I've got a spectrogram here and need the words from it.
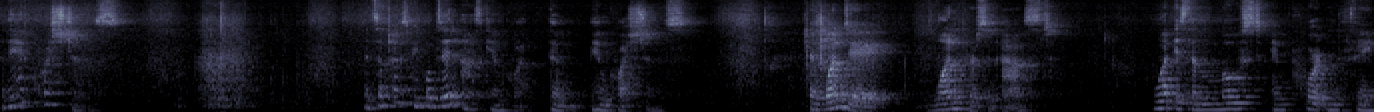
And they had questions. And sometimes people did ask him, them, him questions. And one day, one person asked, What is the most important thing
